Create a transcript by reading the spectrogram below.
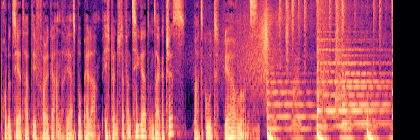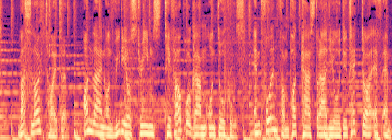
Produziert hat die Folge Andreas Propeller. Ich bin Stefan Ziegert und sage Tschüss, macht's gut, wir hören uns. Was läuft heute? Online- und Videostreams, TV-Programm und Dokus. Empfohlen vom Podcast Radio Detektor FM.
